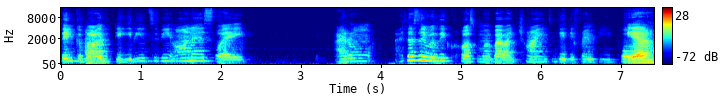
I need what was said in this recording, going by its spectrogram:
think about dating to be honest. Like, I don't. It doesn't really cross my mind about like trying to date different people. yeah.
